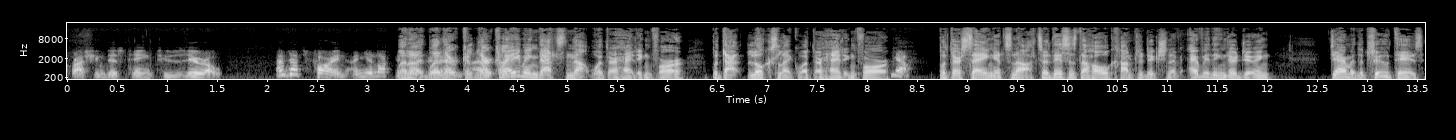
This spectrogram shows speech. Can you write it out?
crashing this thing to zero, and that's fine. And you lock. the Well, I, well they're, down they're and- claiming that's not what they're heading for, but that looks like what they're heading for. Yeah. But they're saying it's not. So this is the whole contradiction of everything they're doing. Dermot, the truth is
